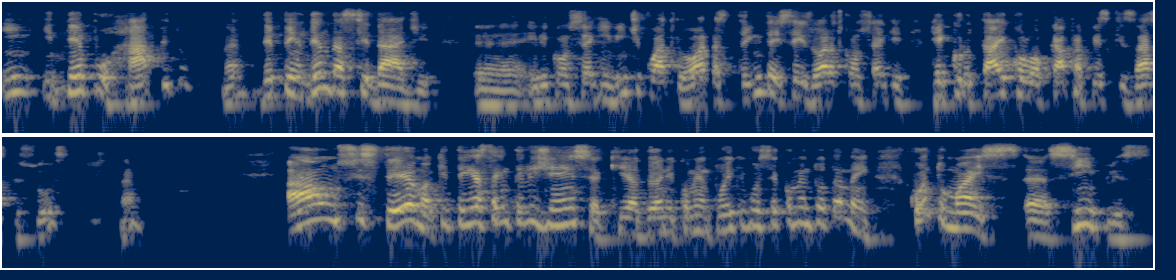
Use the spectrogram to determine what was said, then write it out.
em, em tempo rápido, né? dependendo da cidade, é, ele consegue em 24 horas, 36 horas, consegue recrutar e colocar para pesquisar as pessoas. Né? Há um sistema que tem essa inteligência que a Dani comentou e que você comentou também. Quanto mais é, simples,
